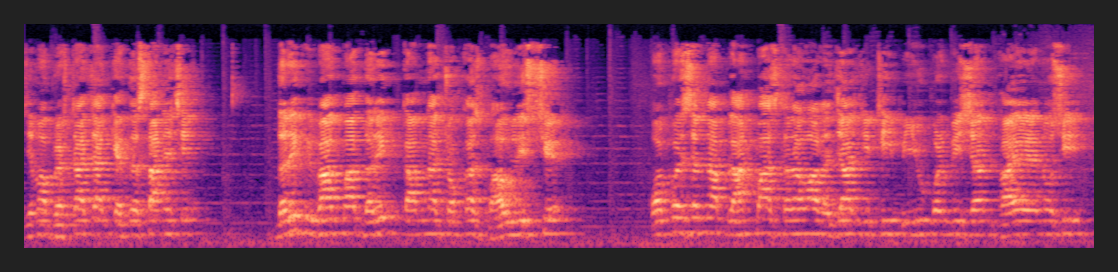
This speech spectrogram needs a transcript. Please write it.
જેમાં ભ્રષ્ટાચાર કેન્દ્ર સ્થાને છે. દરેક વિભાગમાં દરેક કામના ચોક્કસ ભાવ લિસ્ટ છે. કોર્પોરેશનના પ્લાન પાસ કરાવવા રજા ચિઠ્ઠી, બીયુ પરમિશન, ફાયર એનઓસી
